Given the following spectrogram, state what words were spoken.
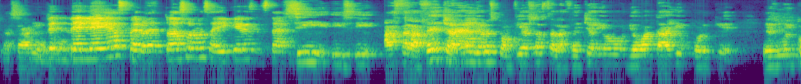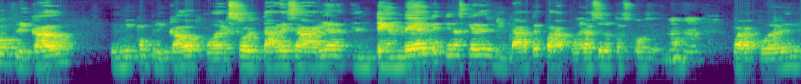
las áreas. Delegas, pero de todas formas ahí quieres estar. Sí, y sí, hasta la fecha, ¿eh? yo les confieso, hasta la fecha yo, yo batallo porque es muy complicado, es muy complicado poder soltar esa área, entender que tienes que deslindarte para poder hacer otras cosas, ¿no? Para poder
